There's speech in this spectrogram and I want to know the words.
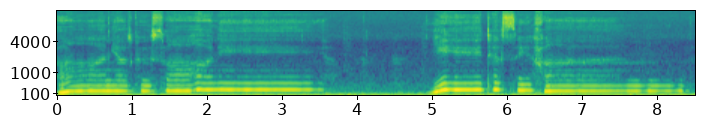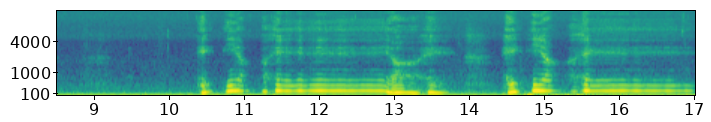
Anyat kusani Yitusichan Hey ya hey ya hey Hey ya hey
